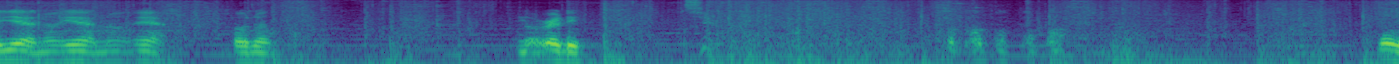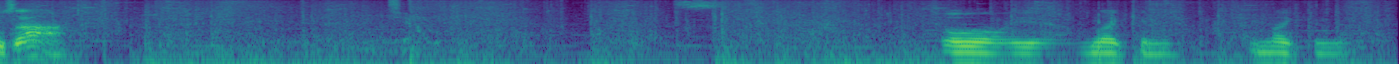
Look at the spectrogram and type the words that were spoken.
Not yet, not yet, not yet. Hold on. Not ready. What was that? Oh yeah, I'm liking, I'm liking that.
